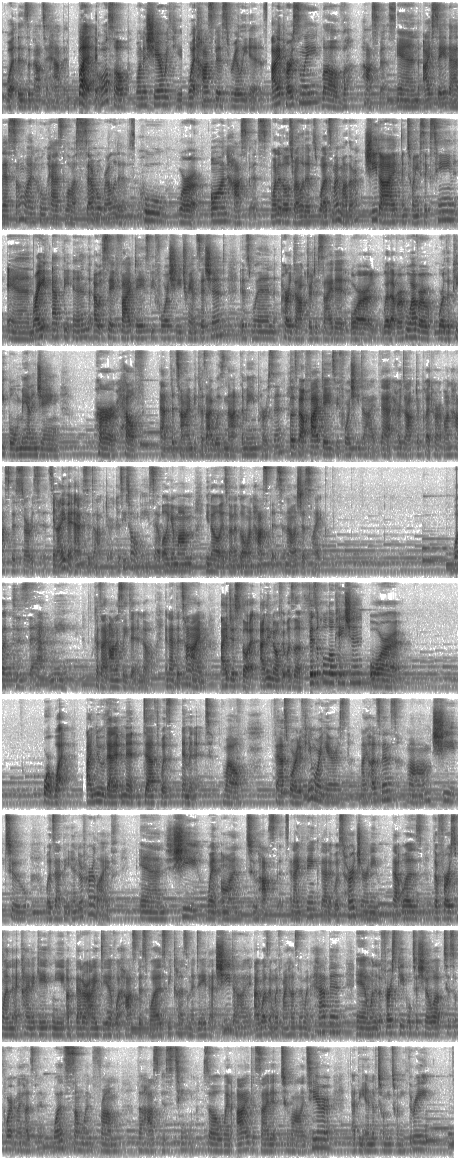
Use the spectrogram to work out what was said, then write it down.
what is about to happen. But I also want to share with you what hospice really is. I personally love hospice, and I say that as someone who has lost several relatives who were on hospice. One of those relatives was my mother. She died in 2016 and right at the end, I would say five days before she transitioned is when her doctor decided or whatever, whoever were the people managing her health at the time because I was not the main person. It was about five days before she died that her doctor put her on hospice services. And I even asked the doctor because he told me, he said, well, your mom, you know, is gonna go on hospice. And I was just like, what does that mean? Because I honestly didn't know. And at the time, I just thought, I didn't know if it was a physical location or, or what. I knew that it meant death was imminent. Well, fast forward a few more years, my husband's mom, she too was at the end of her life and she went on to hospice. And I think that it was her journey that was the first one that kind of gave me a better idea of what hospice was because on the day that she died, I wasn't with my husband when it happened. And one of the first people to show up to support my husband was someone from the hospice team. So when I decided to volunteer at the end of 2023,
